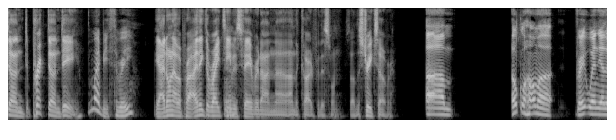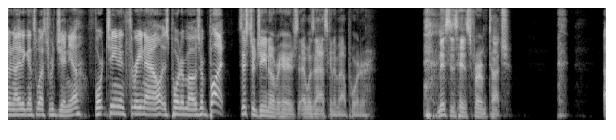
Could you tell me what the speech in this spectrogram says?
Dund prick Dundee. Might be three. Yeah, I don't have a problem. I think the right team Yeah. is favored on uh, on the card for this one. So the streak's over. Um, Oklahoma, great win the other night against West Virginia. Fourteen and three now is Porter Moser, but Sister Jean over here is, uh, was asking about Porter. Misses his firm touch. uh,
